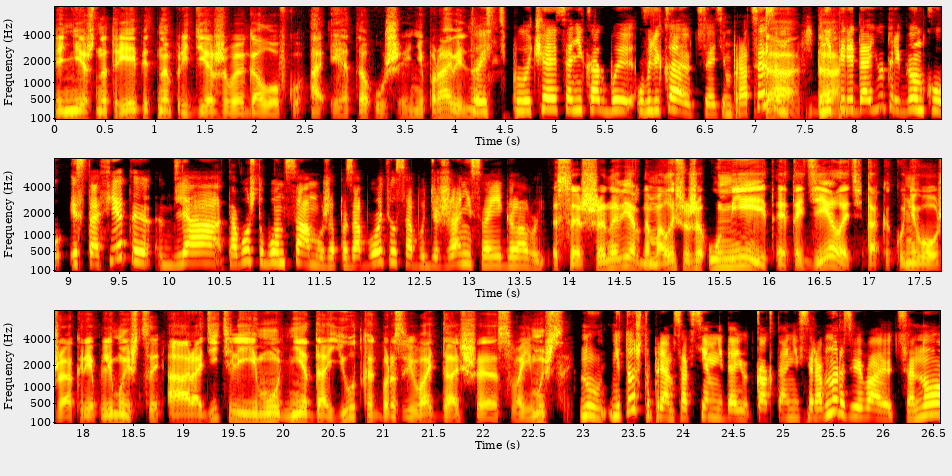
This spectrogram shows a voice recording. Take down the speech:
нежно, трепетно, придерживая головку. А это уже неправильно. То есть, получается, они как бы увлекаются этим процессом, да, да. не передают ребенку эстафеты для того, чтобы он сам уже позаботился об удержании своей головы. Совершенно верно. Малыш уже умеет это делать, так как у него уже окрепли мышцы, а родители ему не дают как бы развивать дальше свои мышцы. Ну, не то, что прям совсем не дают, как-то они все равно развиваются, но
